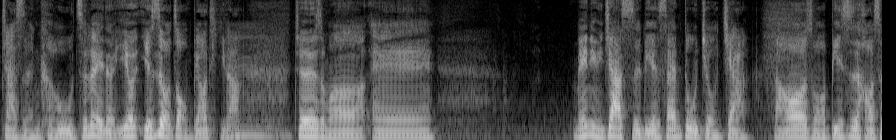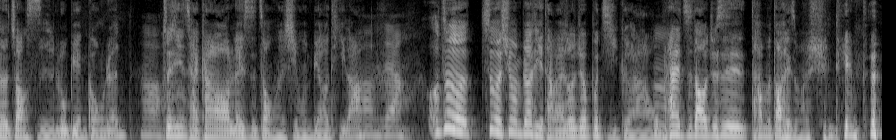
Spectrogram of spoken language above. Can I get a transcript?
驾驶人可恶之类的，也有也是有这种标题啦。嗯、就是什么，诶。美女驾驶连三度酒驾，然后什么宾士豪车撞死路边工人。哦、最近才看到类似这种的新闻标题啦。哦，这样。哦，这个这个新闻标题坦白说就不及格啊，嗯、我不太知道就是他们到底怎么训练的，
